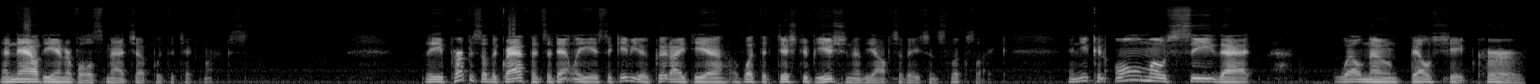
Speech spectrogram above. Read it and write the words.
and now the intervals match up with the tick marks. The purpose of the graph, incidentally, is to give you a good idea of what the distribution of the observations looks like. And you can almost see that well-known bell-shaped curve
